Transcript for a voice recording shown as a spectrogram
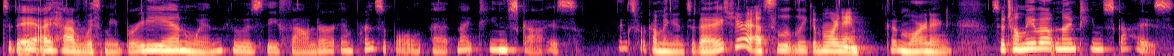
Today I have with me Brady Ann Wynn, who is the founder and principal at 19 Skies. Thanks for coming in today. Sure, absolutely. Good morning. Good morning. So tell me about 19 Skies.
